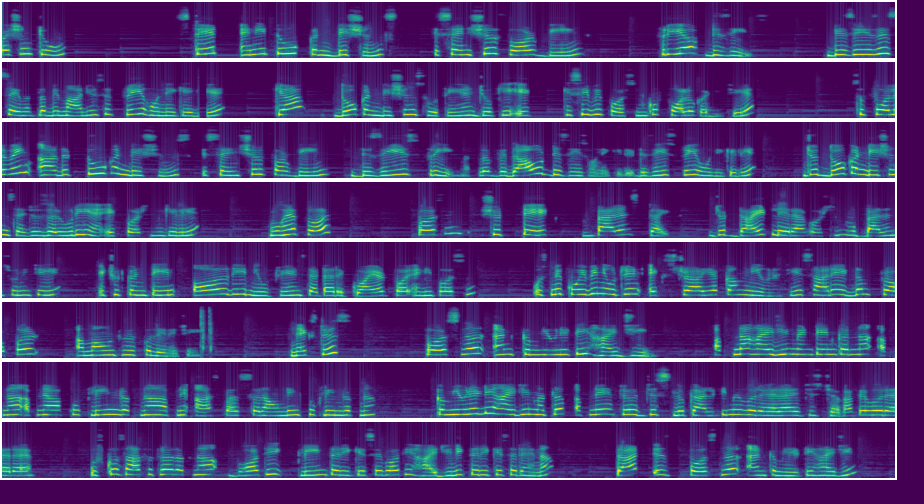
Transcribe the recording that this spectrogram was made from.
Question to state any two condition essential for being free of disease diseases से मतलब बीमारियों से free होने के लिए क्या दो कंडीशंस होती हैं जो कि एक किसी भी पर्सन को फॉलो करनी चाहिए? So following are the two conditions essential for being disease free मतलब विदाउट डिज़ीज़ होने के लिए डिज़ीज़ फ्री होने के लिए जो दो कंडीशंस है जो ज़रूरी है एक पर्सन के लिए वो है first person should take balance diet जो डाइट ले रहा है पर्सन वो बैलेंस होनी चाहिए। It should contain all the nutrients that are required for any person उसमें कोई भी न्यूट्रिएंट एक्स्ट्रा या कम नहीं होना चाहिए। सारे एकदम प्रॉपर अमाउंट में उसको लेने चाहिए। Next is personal and community hygiene अपना हाइजीन मेंटेन करना, अपना, अपने आप को क्लीन रखना, अपने आसपास सराउंडिंग को क्लीन रखना। कम्युनिटी हाइजीन मतलब अपने जो जिस लोकेलिटी में वो रह रहा है, जिस जगह पे वो रह रहा है, उसको साफ़ सुथरा रखना बहुत ही क्लीन तरीके से, बहुत ही हाइजीनिक तरीके से रहना that is personal and community hygiene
